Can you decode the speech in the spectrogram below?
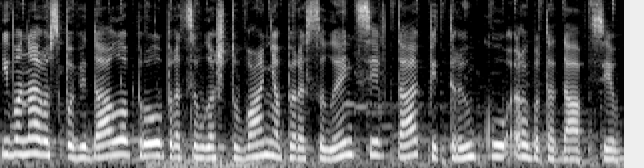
І вона розповідала про працевлаштування переселенців та підтримку роботодавців.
